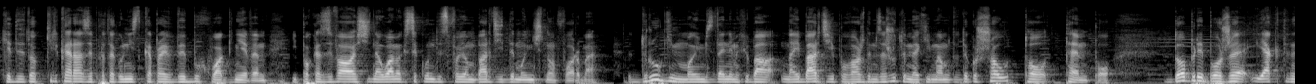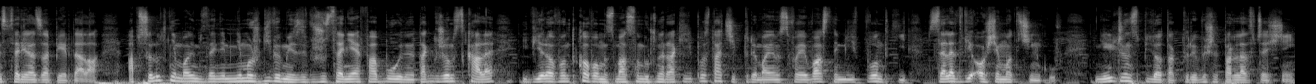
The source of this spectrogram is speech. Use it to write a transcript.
kiedy to kilka razy protagonistka prawie wybuchła gniewem i pokazywała się na ułamek sekundy swoją bardziej demoniczną formę. Drugim moim zdaniem chyba najbardziej poważnym zarzutem jaki mam do tego show to tempo. Dobry Boże, jak ten serial zapierdala. Absolutnie moim zdaniem niemożliwym jest wrzucenie fabuły na tak dużą skalę i wielowątkową z masą różnorakich postaci, które mają swoje własne wątki w zaledwie 8 odcinków, nie licząc pilota, który wyszedł parę lat wcześniej.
